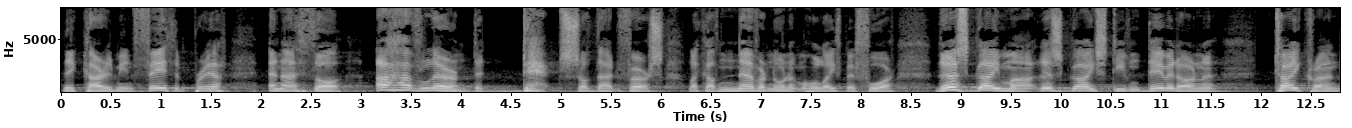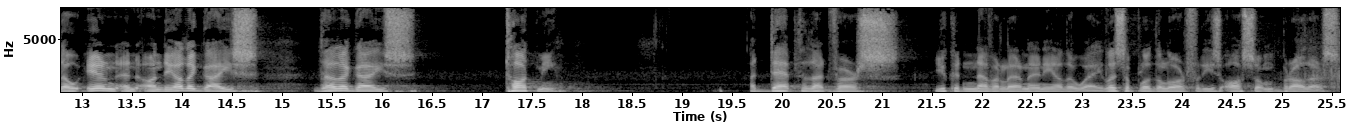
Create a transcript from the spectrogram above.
They carried me in faith and prayer. And I thought, I have learned the depths of that verse like I've never known it my whole life before. This guy, Matt, this guy, Stephen, David Arnott, Ty Crandall, Aaron, and on the other guys, the other guys taught me a depth of that verse you could never learn any other way. Let's applaud the Lord for these awesome brothers.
